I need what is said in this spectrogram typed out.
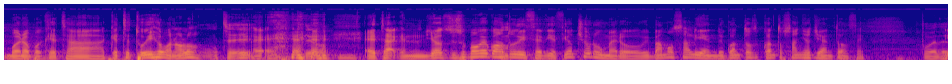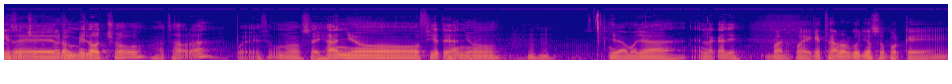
Bueno, pues que está, que este es tu hijo, Manolo. Sí, Eh, digo, está- yo supongo que cuando tú dices 18 números y vamos saliendo, ¿y cuántos, cuántos años ya entonces? pues 18 desde números. 2008 hasta ahora, pues unos 6 años, 7 años, llevamos ya en la calle. Bueno, pues hay que estar orgulloso porque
